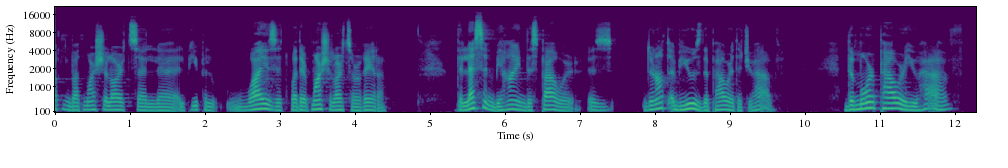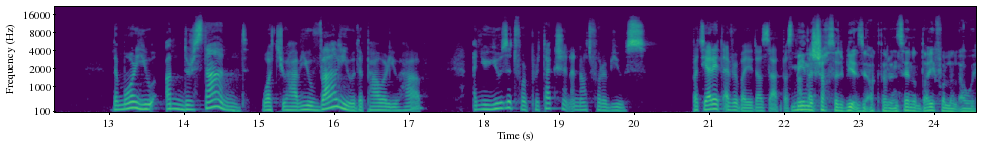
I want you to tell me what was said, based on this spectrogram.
talking about martial arts, uh, people, why is it, whether martial arts or غيرها, the lesson behind this power is do not abuse the power that you have. The more power you have, the more you understand what you have, you value the power you have, and you use it for protection and not for abuse. But يا ريت everybody does that. بس not مين الشخص اللي بيأذي أكثر الإنسان الضعيف ولا القوي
